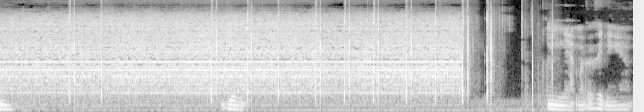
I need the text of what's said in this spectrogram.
อืมเยี่ยมอืมเนี่ย มันก็ขึ้นอย่างเงี้ยครับ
